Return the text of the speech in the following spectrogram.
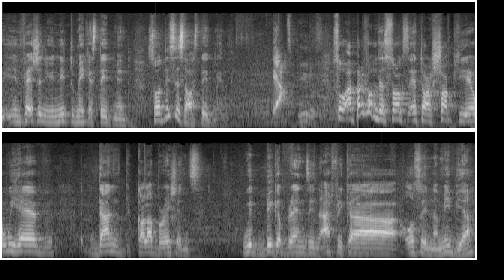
in fashion you need to make a statement. So this is our statement. Yeah. Beautiful. So apart from the socks at our shop here, we have done collaborations with bigger brands in Africa, also in Namibia.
